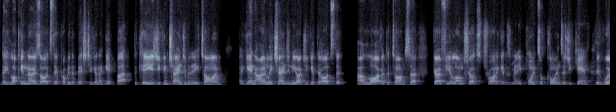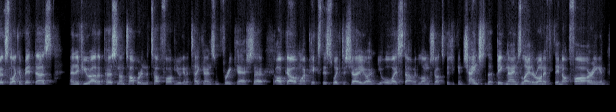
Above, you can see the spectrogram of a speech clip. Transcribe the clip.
They lock in those odds. They're probably the best you're going to get. But the key is you can change them at any time. Again, only changing the odds. You get the odds that are live at the time. So go for your long shots. Try to get as many points or coins as you can. It works like a bet does. And if you are the person on top or in the top five, you're going to take home some free cash. So I'll go at my picks this week to show you. You always start with long shots because you can change to the big names later on if they're not firing. And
